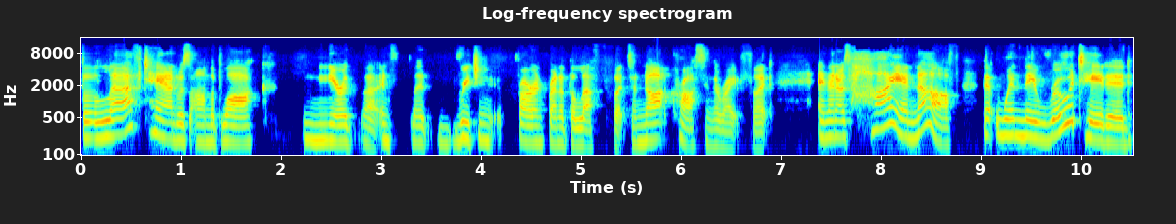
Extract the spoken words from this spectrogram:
The left hand was on the block near, uh, in, uh, reaching far in front of the left foot, so not crossing the right foot. And then I was high enough that when they rotated,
